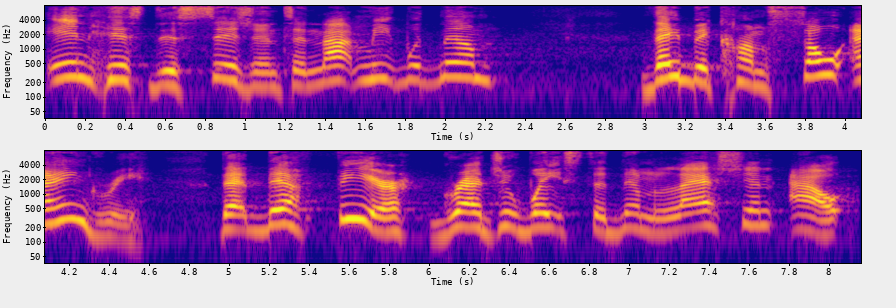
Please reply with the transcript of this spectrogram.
in his decision to not meet with them, they become so angry that their fear graduates to them lashing out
